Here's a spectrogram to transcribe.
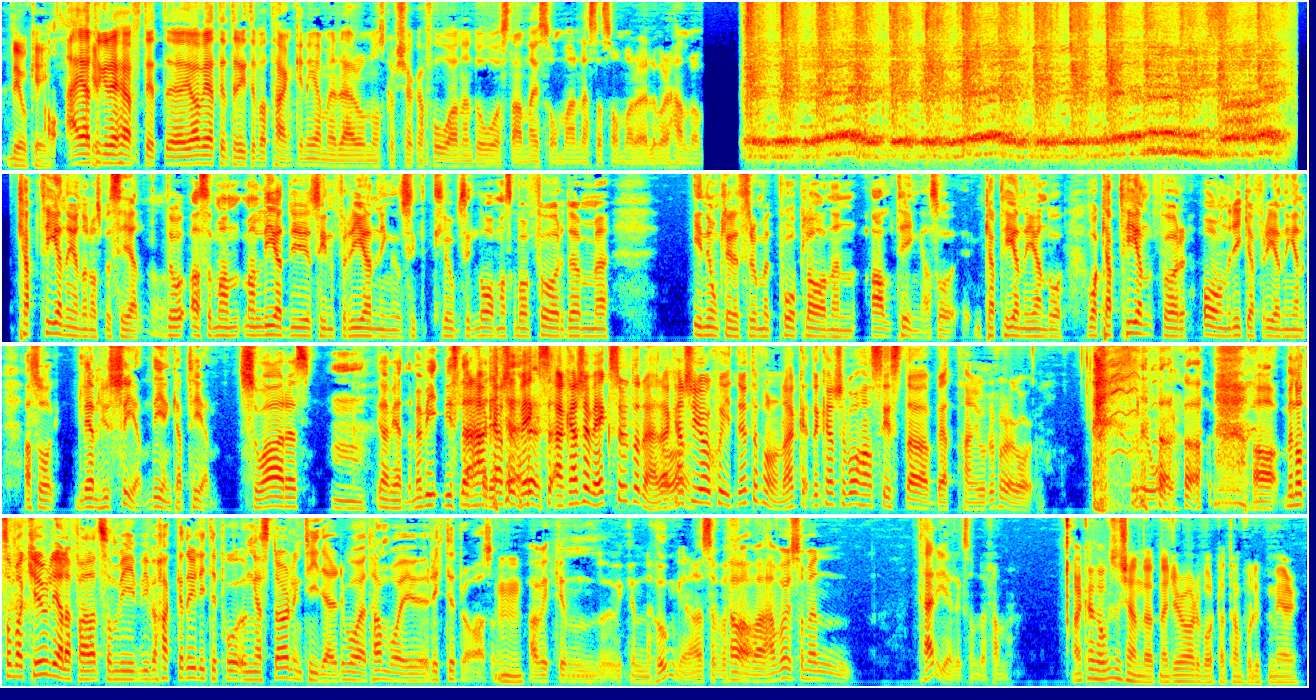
det är okej. Ja, nej, jag tycker det är häftigt. Eh, Jag vet inte riktigt vad tanken är med det där, om de ska försöka få honom ändå att stanna i sommar, nästa sommar eller vad det handlar om. Kapten är ju ändå något speciellt. Då, alltså man, man leder ju sin förening, sitt klubb, sitt lag. Man ska vara en föredöme in i omklädningsrummet, på planen, allting. Alltså, kapten är ju ändå, var kapten för anrika föreningen. Alltså, Glenn Hussein, det är en kapten. Suarez, mm, jag vet inte, men vi, vi Men släpper han, det. kanske växer, han kanske växer utav det här. Ja. kanske gör skitnytta för honom. Det, kanske var hans sista bett han gjorde förra gången. ja, men något som var kul i alla fall, som vi, vi hackade ju lite på unga Sterling tidigare, det var att han var ju riktigt bra alltså. Mm. Ja, vilken, vilken hunger. Alltså, vad Ja. var- Han var ju som en terrier liksom där framme. Han kanske också kände att när Gerard är borta att han får lite mer...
